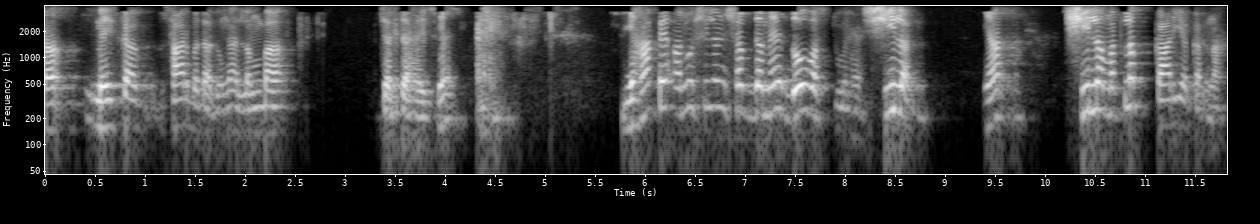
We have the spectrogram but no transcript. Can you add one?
हाँ मैं इसका सार बता दूँगा, लंबा चर्चा है इसमें। यहाँ पे अनुशीलन शब्द में दो वस्तु हैं, शीलन। या शील मतलब कार्य करना,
